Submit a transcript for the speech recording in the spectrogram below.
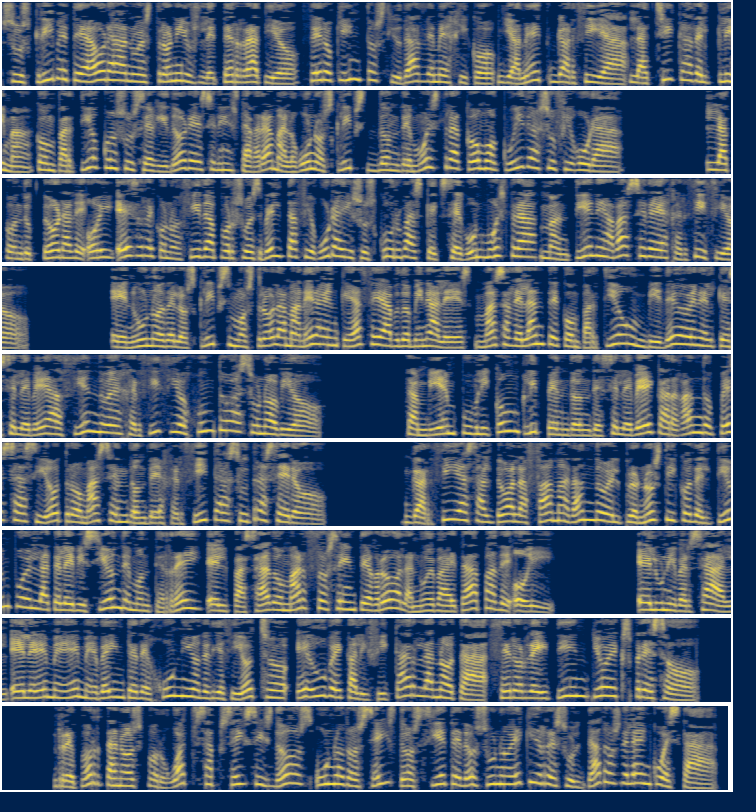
Suscríbete ahora a nuestro newsletter Ratio 05 Ciudad de México. Janet García, la chica del clima, compartió con sus seguidores en Instagram algunos clips donde muestra cómo cuida su figura. La conductora de hoy es reconocida por su esbelta figura y sus curvas que, según muestra, mantiene a base de ejercicio. En uno de los clips mostró la manera en que hace abdominales, más adelante compartió un video en el que se le ve haciendo ejercicio junto a su novio. También publicó un clip en donde se le ve cargando pesas y otro más en donde ejercita su trasero. García saltó a la fama dando el pronóstico del tiempo en la televisión de Monterrey, el pasado marzo se integró a la nueva etapa de Hoy. El Universal, LMM 20 de junio de 18, EV calificar la nota, 0 rating, yo expreso. Repórtanos por WhatsApp 662-1262721X resultados de la encuesta.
